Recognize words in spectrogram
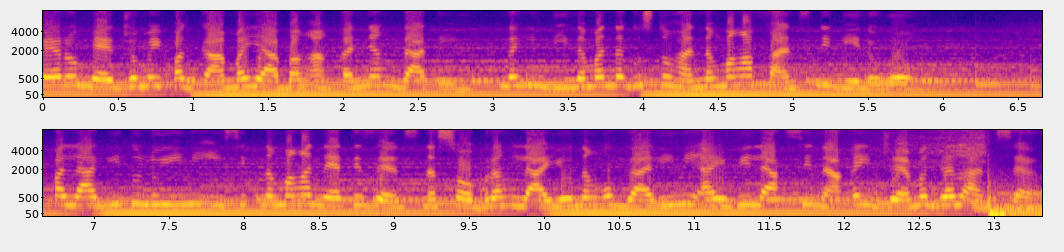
pero medyo may pagkamayabang ang kanyang dating, na hindi naman nagustuhan ng mga fans ni Dino Wong. Palagi tuloy iniisip ng mga netizens na sobrang layo ng ugali ni Ivy Laxina kay Gemma Galancel.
